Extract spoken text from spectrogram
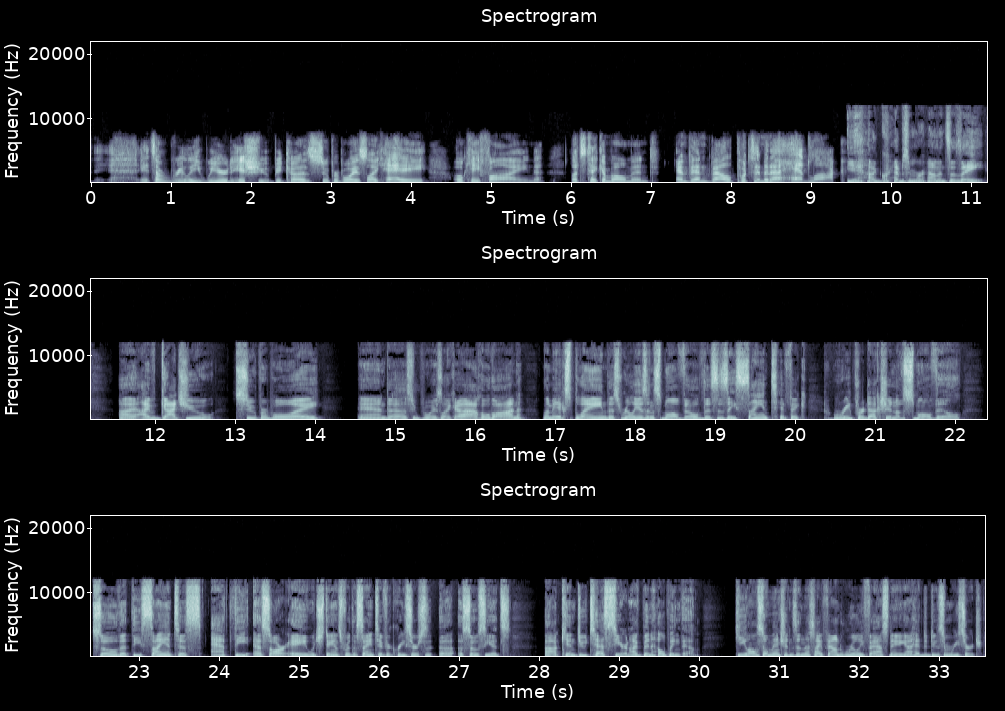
it's a really weird issue because Superboy is like, "Hey, okay, fine. Let's take a moment." And then Val puts him in a headlock. Yeah, grabs him around and says, "Hey, I, I've got you, Superboy." And uh, Superboy's like, ah, hold on. Let me explain. This really isn't Smallville. This is a scientific reproduction of Smallville so that the scientists at the SRA, which stands for the Scientific Research uh, Associates, uh, can do tests here. And I've been helping them. He also mentions, and this I found really fascinating. I had to do some research.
